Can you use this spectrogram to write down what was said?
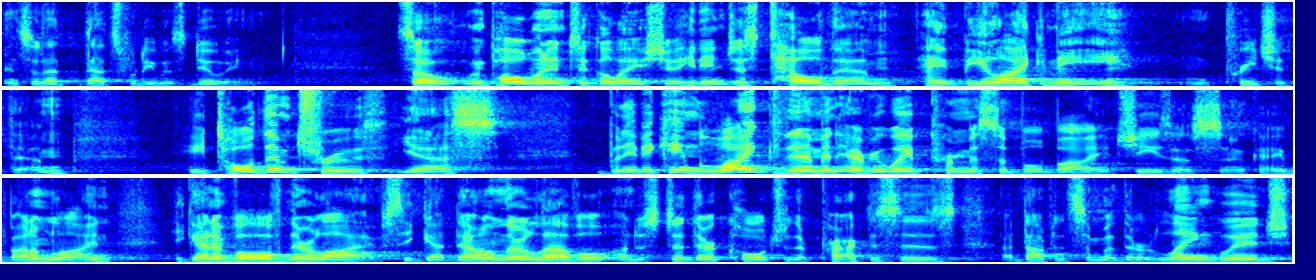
and so that, that's what he was doing. So when Paul went into Galatia, he didn't just tell them, hey, be like me and preach at them. He told them truth, yes, but he became like them in every way permissible by Jesus. Okay, bottom line, he got involved in their lives. He got down on their level, understood their culture, their practices, adopted some of their language,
